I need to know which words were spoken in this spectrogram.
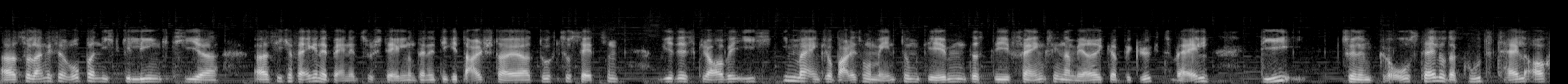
Äh, solange es Europa nicht gelingt, hier äh, sich auf eigene Beine zu stellen und eine Digitalsteuer durchzusetzen, wird es, glaube ich, immer ein globales Momentum geben, das die Fangs in Amerika beglückt, weil die zu einem Großteil oder Gutteil auch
